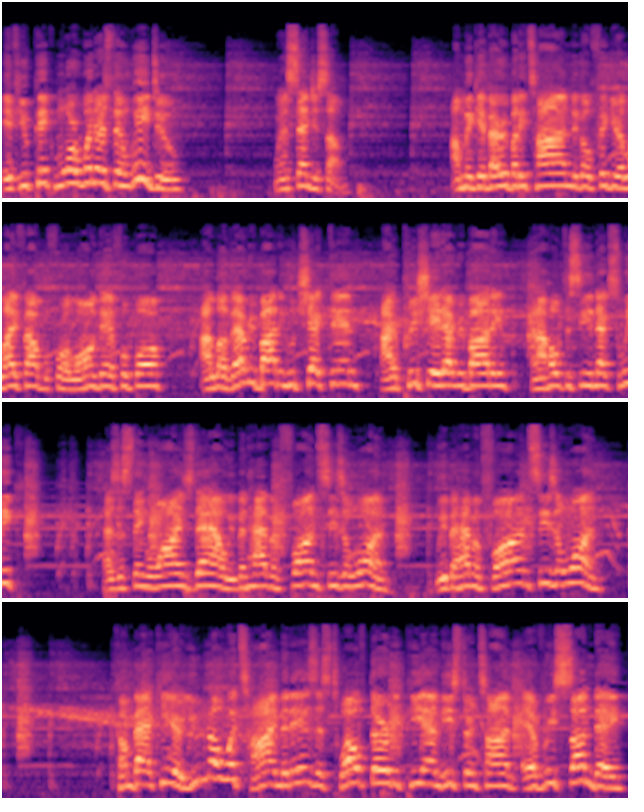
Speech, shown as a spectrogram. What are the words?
If you pick more winners than we do, going to send you something. I'm to give everybody time to go figure your life out before a long day of football. I love everybody who checked in. I appreciate everybody. And I hope to see you next week as this thing winds down. We've been having fun season one. We've been having fun season one. Come back here. You know what time it is. It's 12:30 p.m. Eastern Time every Sunday.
